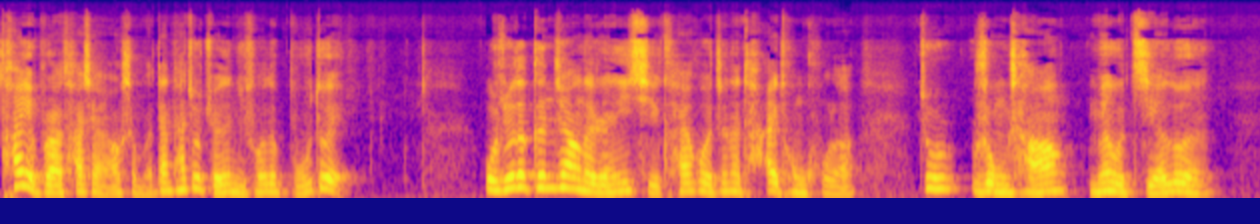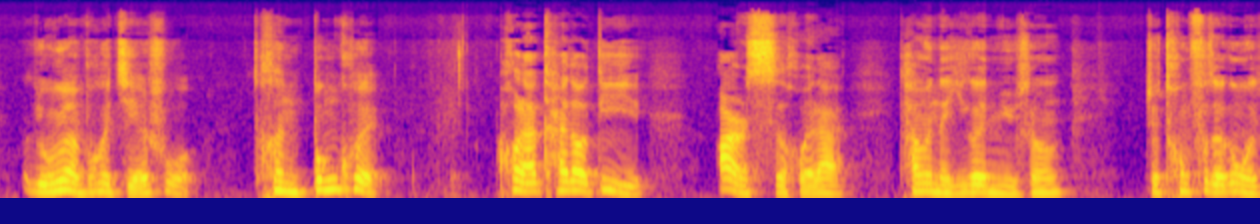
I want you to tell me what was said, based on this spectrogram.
他也不知道他想要什么，但他就觉得你说的不对。我觉得跟这样的人一起开会真的太痛苦了，就冗长，没有结论，永远不会结束。很崩溃，后来开到第二次回来，他们的一个女生就通负责跟我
